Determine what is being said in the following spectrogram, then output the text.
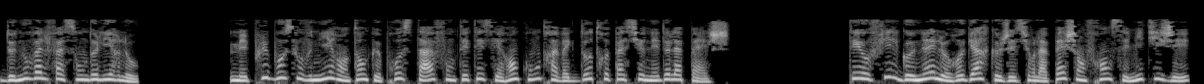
de nouvelles façons de lire l'eau. Mes plus beaux souvenirs en tant que pro-staff ont été ces rencontres avec d'autres passionnés de la pêche. Théophile Gonnet le regard que j'ai sur la pêche en France est mitigé,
